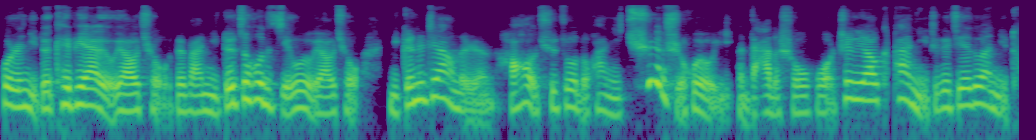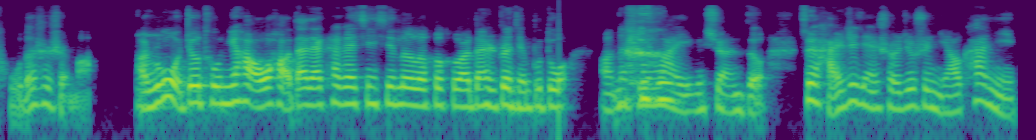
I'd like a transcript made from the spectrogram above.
或者你对 KPI 有要求，对吧？你对最后的结果有要求，你跟着这样的人好好去做的话，你确实会有很大的收获。这个要看你这个阶段你图的是什么啊。如果我就图你好我好，大家开开心心乐乐呵呵，但是赚钱不多啊，那是另外一个选择。所以还是这件事儿，就是你要看你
